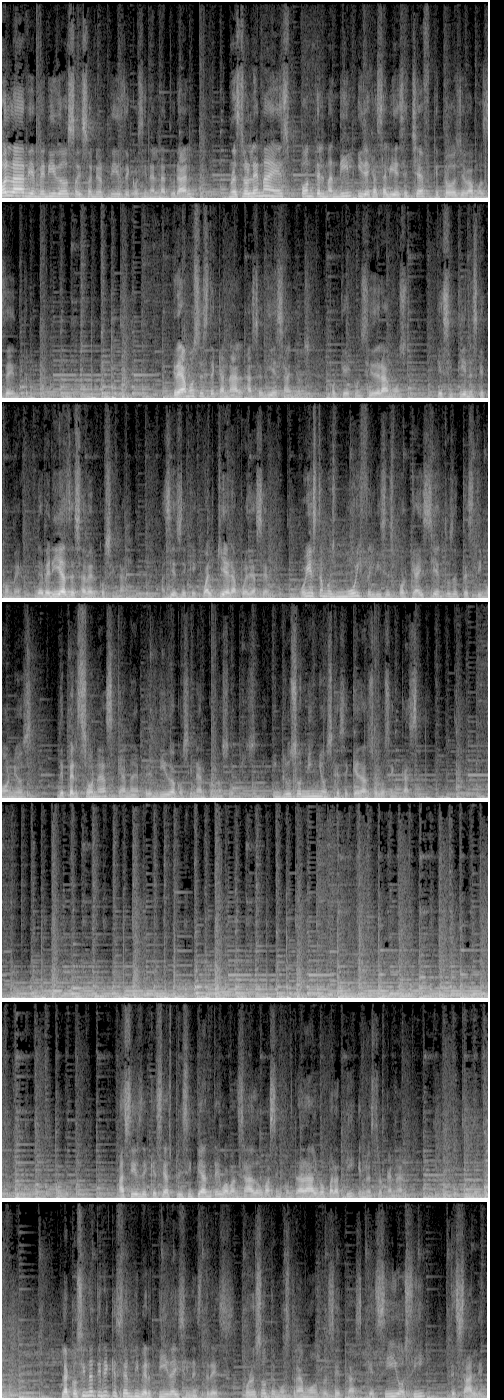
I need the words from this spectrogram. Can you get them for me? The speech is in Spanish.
Hola, bienvenidos. Soy Sonia Ortiz de Cocina al Natural. Nuestro lema es ponte el mandil y deja salir ese chef que todos llevamos dentro. Creamos este canal hace 10 años porque consideramos que si tienes que comer, deberías de saber cocinar. Así es de que cualquiera puede hacerlo. Hoy estamos muy felices porque hay cientos de testimonios de personas que han aprendido a cocinar con nosotros, incluso niños que se quedan solos en casa. Así es de que seas principiante o avanzado, vas a encontrar algo para ti en nuestro canal. La cocina tiene que ser divertida y sin estrés. Por eso te mostramos recetas que sí o sí te salen.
